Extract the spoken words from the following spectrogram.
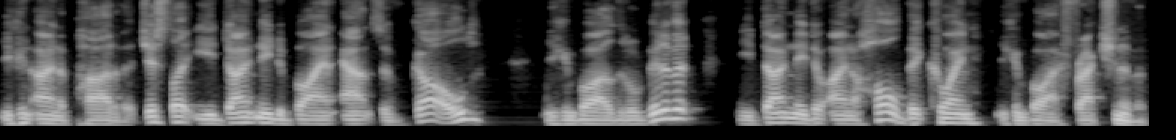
You can own a part of it. Just like you don't need to buy an ounce of gold, you can buy a little bit of it. You don't need to own a whole Bitcoin. You can buy a fraction of it.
